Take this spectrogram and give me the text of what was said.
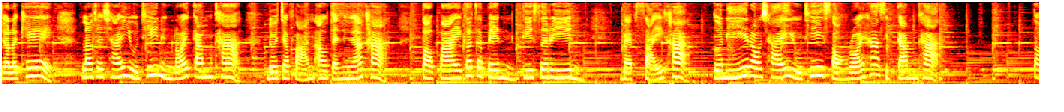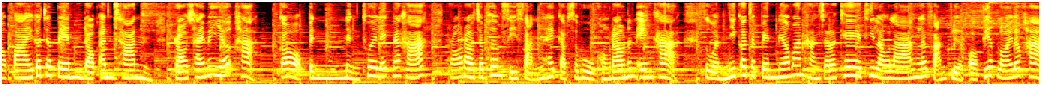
จระเข้เราจะใช้อยู่ที่ 100 กรัมค่ะ โดยจะฝานเอาแต่เนื้อค่ะ ต่อไปก็จะเป็นกลีเซอรีน แบบใสค่ะ ตัวนี้เราใช้อยู่ที่ 250 กรัมค่ะ ต่อไปก็จะเป็นดอกอัญชัน เราใช้ไม่เยอะค่ะ ก็เป็น 1 ถ้วยเล็กนะคะ เพราะเราจะเพิ่มสีสันให้กับสบู่ของเรานั่นเองค่ะ ส่วนนี้ก็จะเป็นเนื้อว่านหางจระเข้ที่เราล้างและฝานเปลือกออกเรียบร้อยแล้วค่ะ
